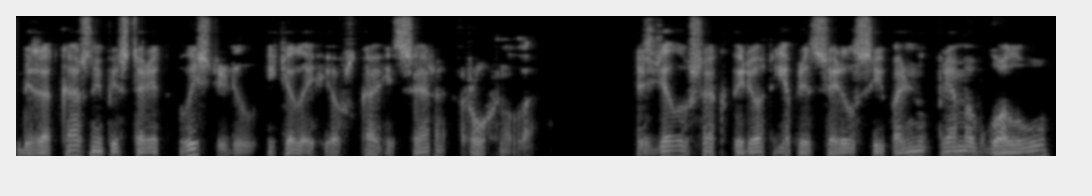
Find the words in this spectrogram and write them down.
безотказный пистолет выстрелил, и тело эфиопского офицера рухнуло. Сделав шаг вперед, я прицелился и пальнул прямо в голову,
